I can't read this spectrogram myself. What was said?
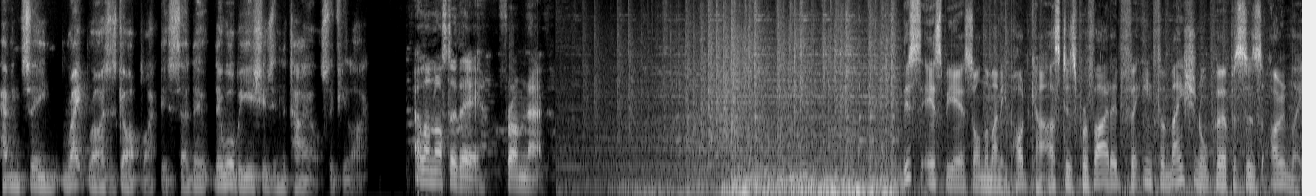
having seen rate rises go up like this. So there, there will be issues in the tails, if you like. Alan Oster there from NAB. This SBS On the Money podcast is provided for informational purposes only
